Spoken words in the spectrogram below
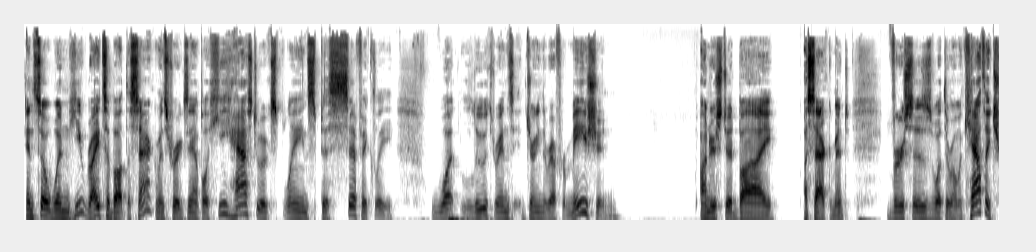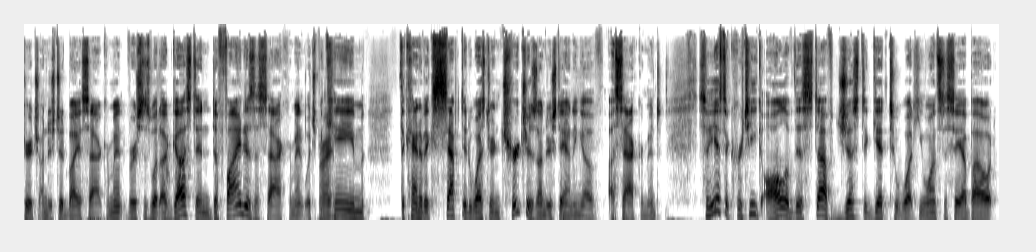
And so when he writes about the sacraments, for example, he has to explain specifically what Lutherans during the Reformation understood by a sacrament versus what the Roman Catholic Church understood by a sacrament versus what Augustine defined as a sacrament, which Right. became the kind of accepted Western Church's understanding of a sacrament. So he has to critique all of this stuff just to get to what he wants to say about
